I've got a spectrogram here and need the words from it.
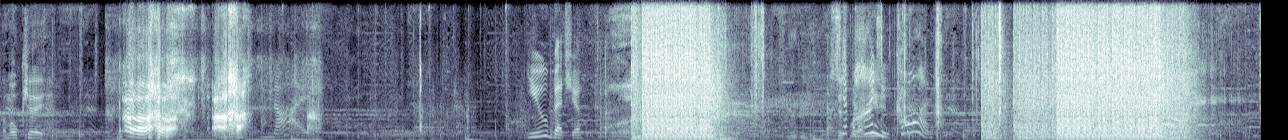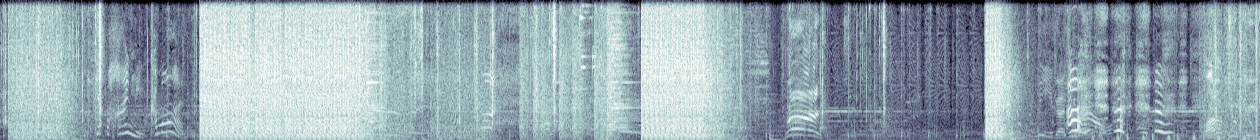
I'm okay. Ah, ah. Nice. You betcha. Just Get what behind me. Come guys Why don't you do it?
